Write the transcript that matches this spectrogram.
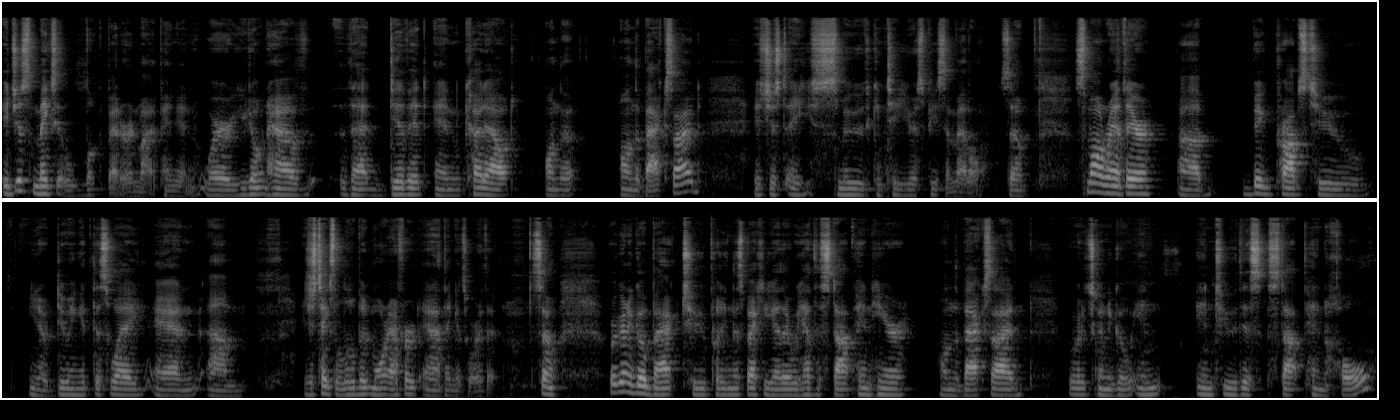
It just makes it look better, in my opinion, where you don't have that divot and cutout on the on the backside. It's just a smooth, contiguous piece of metal. So, small rant there. Uh, big props to you know doing it this way, and um, it just takes a little bit more effort, and I think it's worth it. So, we're going to go back to putting this back together. We have the stop pin here on the back side. We're just going to go in into this stop pin hole,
